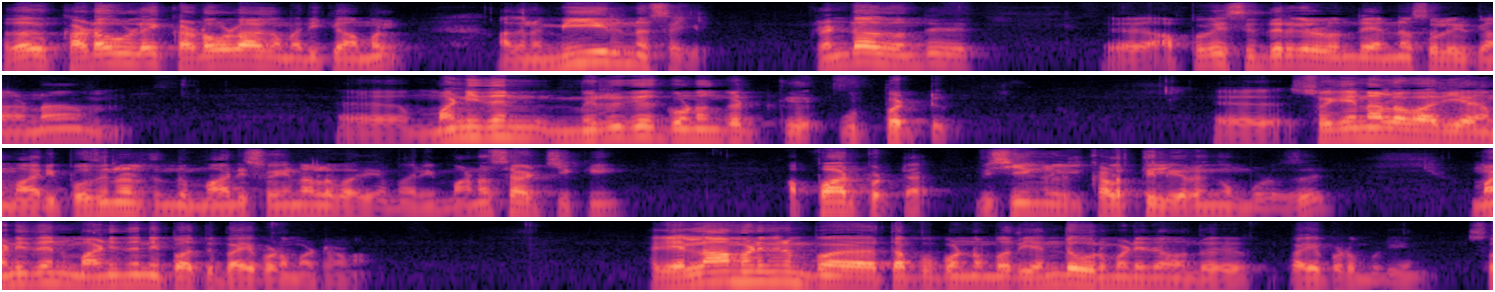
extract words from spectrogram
அதாவது கடவுளை கடவுளாக மதிக்காமல் அதனை மீறின செயல். ரெண்டாவது வந்து அப்போவே சித்தர்கள் வந்து என்ன சொல்லியிருக்காங்கன்னா மனிதன் மிருக குணங்களுக்கு உட்பட்டு சுயநலவாதியாக மாறி பொதுநலத்திலிருந்து மாறி சுயநலவாதியாக மாறி மனசாட்சிக்கு அப்பாற்பட்ட விஷயங்களில் களத்தில் இறங்கும் பொழுது மனிதன் மனிதனை பார்த்து பயப்பட மாட்டானாம். அது எல்லா மனிதனும் ப தப்பு பண்ணும்போது எந்த ஒரு மனிதன் வந்து பயப்பட முடியும்? ஸோ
